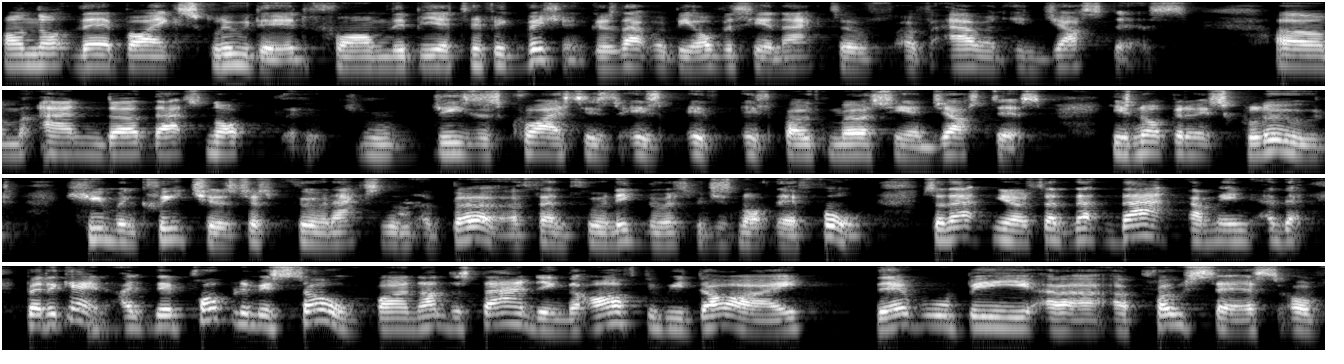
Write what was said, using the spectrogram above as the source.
are not thereby excluded from the beatific vision, because that would be obviously an act of, of arrant injustice. Um, and uh, that's not Jesus Christ is, is is both mercy and justice. He's not going to exclude human creatures just through an accident of birth and through an ignorance which is not their fault. So that you know, so that that I mean, but again, the problem is solved by an understanding that after we die, there will be a, a process of,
